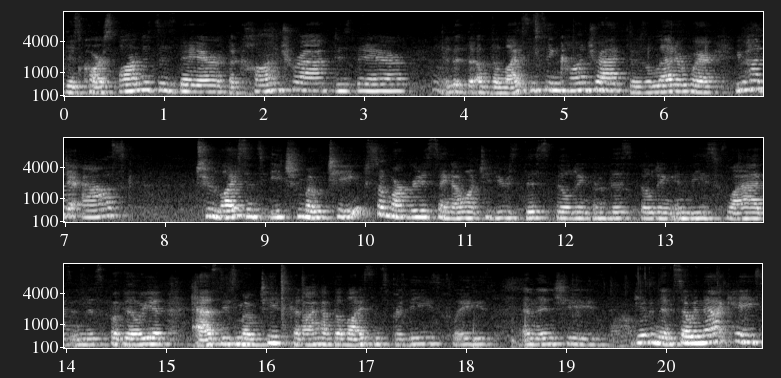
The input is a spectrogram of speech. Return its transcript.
this correspondence is there, the contract is there, the, the, of the licensing contract, there's a letter where you had to ask to license each motif. So Marguerita is saying, I want to use this building and this building and these flags and this pavilion as these motifs. Can I have the license for these, please? And then she's given them. So in that case,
